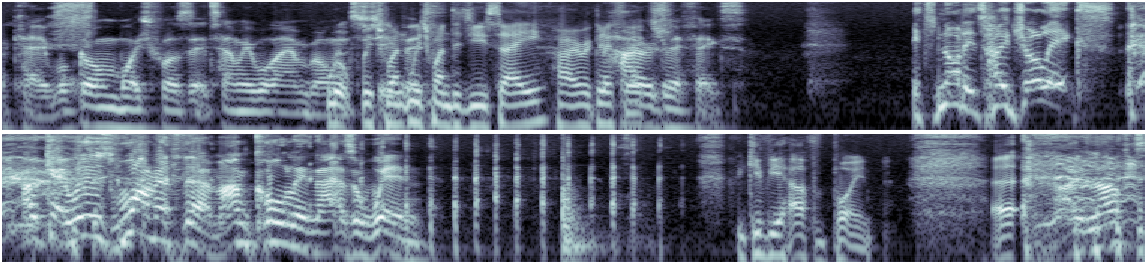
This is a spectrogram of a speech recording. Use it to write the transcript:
Okay, well, go on. Which was it? Tell me why I'm wrong. Well, which one? Which one did you say? Hieroglyphics. Hieroglyphics. It's not. It's hydraulics. Okay, well, it was one of them. I'm calling that as a win. I'll give you half a point. I loved.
